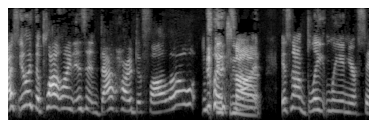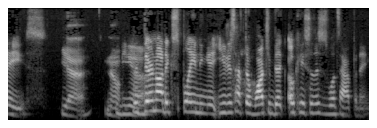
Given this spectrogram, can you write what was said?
I feel like the plot line isn't that hard to follow, but it's, It's not. It's not blatantly in your face. Yeah. No. Yeah. Like, they're not explaining it. You just have to watch and be like, okay, so this is what's happening.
